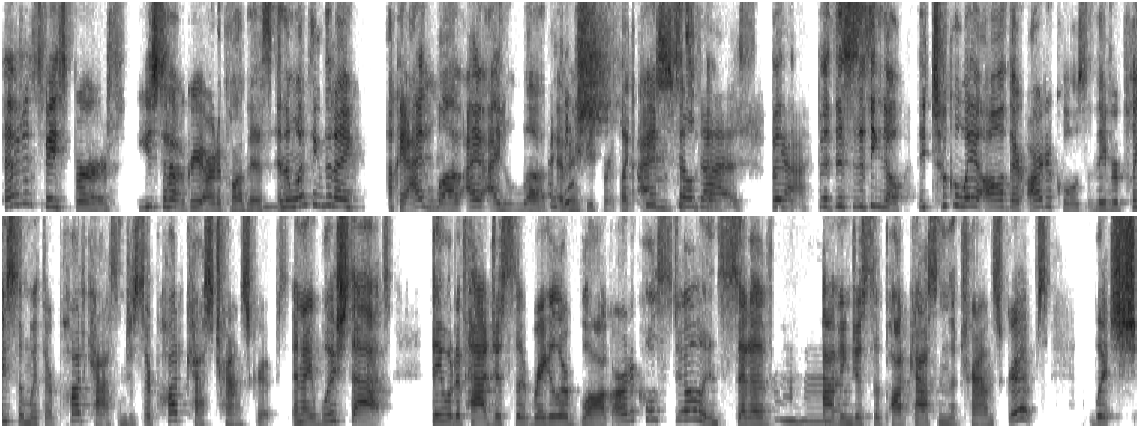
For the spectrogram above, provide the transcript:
evidence-based birth used to have a great article on this, and the one thing that I okay, I love, I I love I evidence-based birth. Like I'm obsessed still with them. does. But yeah. but this is the thing though. They took away all of their articles and they've replaced them with their podcasts and just their podcast transcripts. And I wish that they would have had just the regular blog articles still instead of Mhm. having just the podcast and the transcripts, which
